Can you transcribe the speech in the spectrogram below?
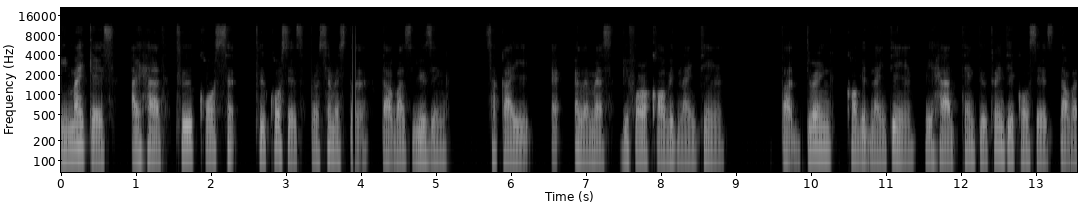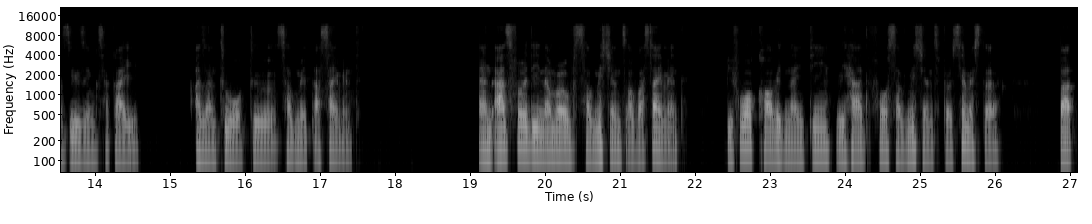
In my case, I had two, course, two courses per semester that was using Sakai LMS before COVID-19. But during COVID-19, we had 10 to 20 courses that was using Sakai as a tool to submit assignment. And as for the number of submissions of assignment, before COVID-19, we had four submissions per semester, but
